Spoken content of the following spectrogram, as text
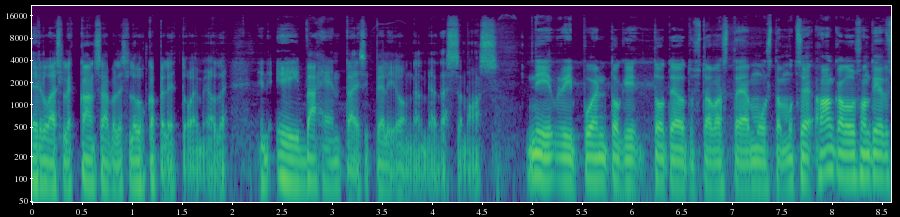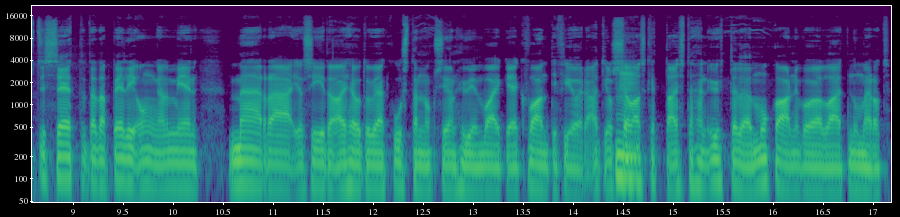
erilaisille kansainvälisille uhkapelitoimijoille, niin ei vähentäisi peliongelmia tässä maassa. Niin, riippuen toki toteutustavasta ja muusta, mutta se hankaluus on tietysti se, että tätä peliongelmien määrää ja siitä aiheutuvia kustannuksia on hyvin vaikea kvantifioida. Että jos se mm. laskettaisiin tähän yhtälöön mukaan, niin voi olla, että numerot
